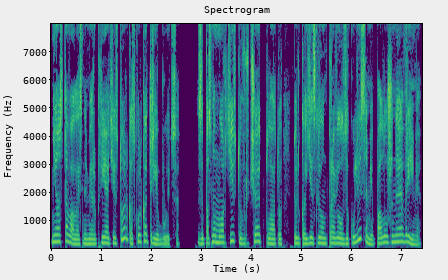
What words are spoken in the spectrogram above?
не оставалась на мероприятии столько, сколько требуется. Запасному артисту вручают плату, только если он провел за кулисами положенное время.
